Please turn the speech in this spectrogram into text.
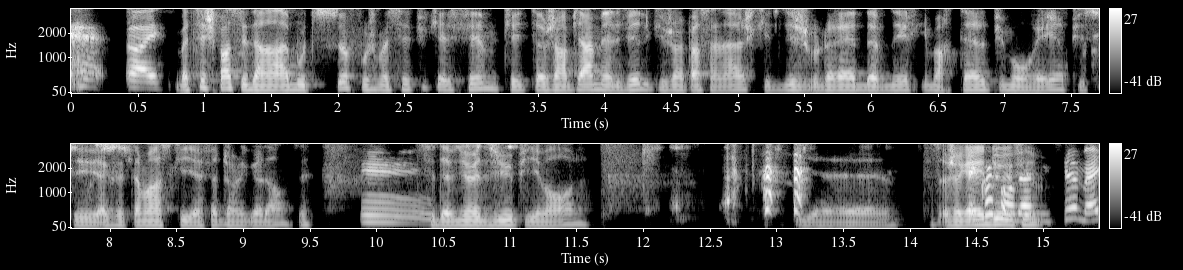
ouais. Ben, tu sais, je pense que c'est dans À bout de souffle où je ne sais plus quel film, que tu Jean-Pierre Melville qui joue un personnage qui dit Je voudrais devenir immortel puis mourir. Puis c'est exactement ce qu'il a fait, Jean-Luc Godard. Hmm. C'est devenu un dieu puis il est mort. Là. Euh, J'ai gagné deux films. film hein?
